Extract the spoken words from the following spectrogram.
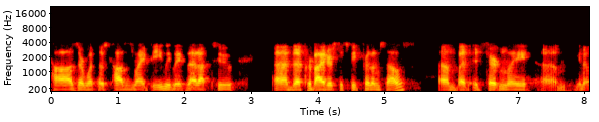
cause or what those causes might be. We leave that up to uh, the providers to speak for themselves. Um, but it's certainly um, you know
